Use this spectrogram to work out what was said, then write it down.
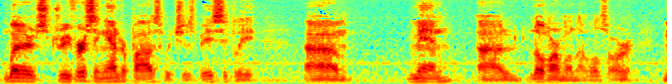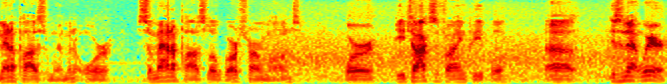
Whether it's reversing andropause, which is basically um, men, uh, low hormone levels, or menopause in women, or somatopause, low growth hormones, or detoxifying people. Uh, isn't that weird?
